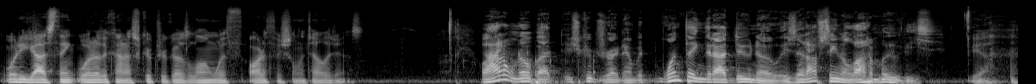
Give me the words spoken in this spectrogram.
what do you guys think? What other kind of scripture goes along with artificial intelligence? Well, I don't know about the scriptures right now, but one thing that I do know is that I've seen a lot of movies. Yeah.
